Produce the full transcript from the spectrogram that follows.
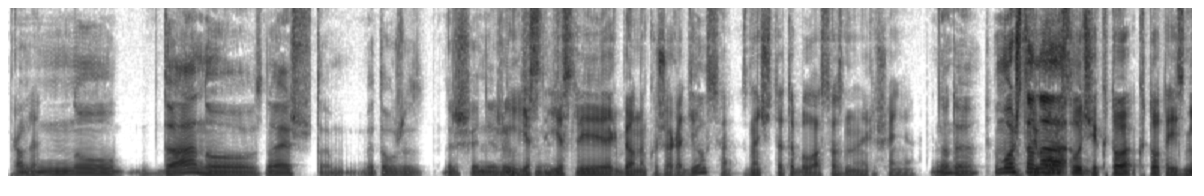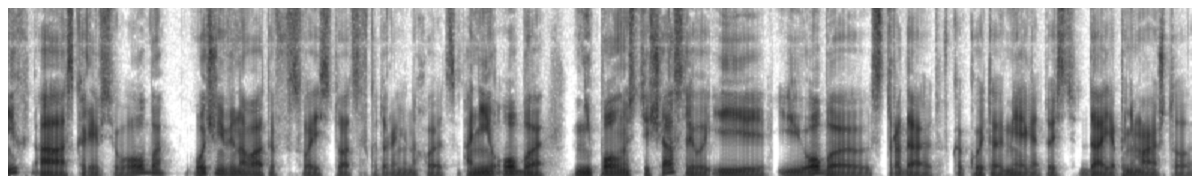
Правда? Ну, да, но, знаешь, там, это уже решение женщины. Не, если, если ребенок уже родился, значит, это было осознанное решение. Ну да. Может, в она... любом случае, кто, кто-то из них, а скорее всего оба, очень виноваты в своей ситуации, в которой они находятся. Они оба не полностью счастливы и, и оба страдают в какой-то мере. То есть, да, я понимаю, что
